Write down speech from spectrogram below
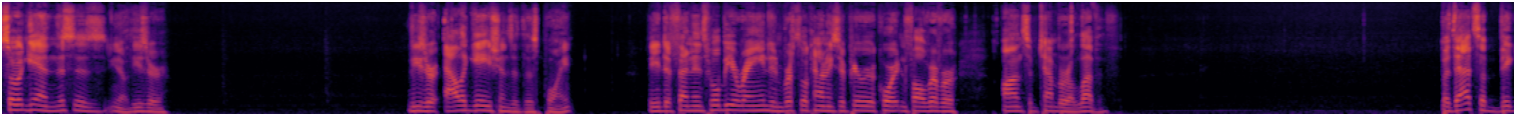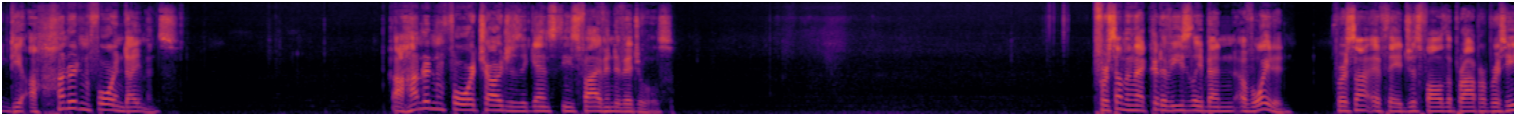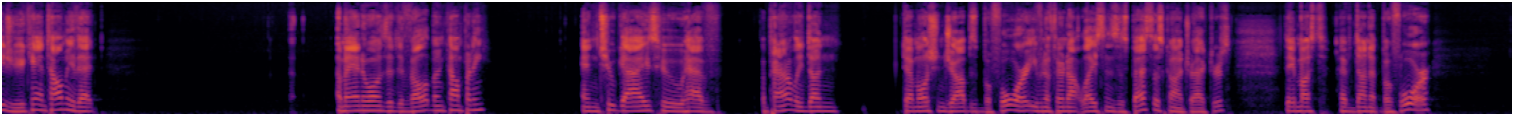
So again, this is, you know, these are these are allegations at this point. The defendants will be arraigned in Bristol County Superior Court in Fall River on September 11th. But that's a big deal. 104 indictments. 104 charges against these five individuals. For something that could have easily been avoided. For some if they just followed the proper procedure. You can't tell me that a man who owns a development company and two guys who have apparently done demolition jobs before, even if they're not licensed asbestos contractors, they must have done it before.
